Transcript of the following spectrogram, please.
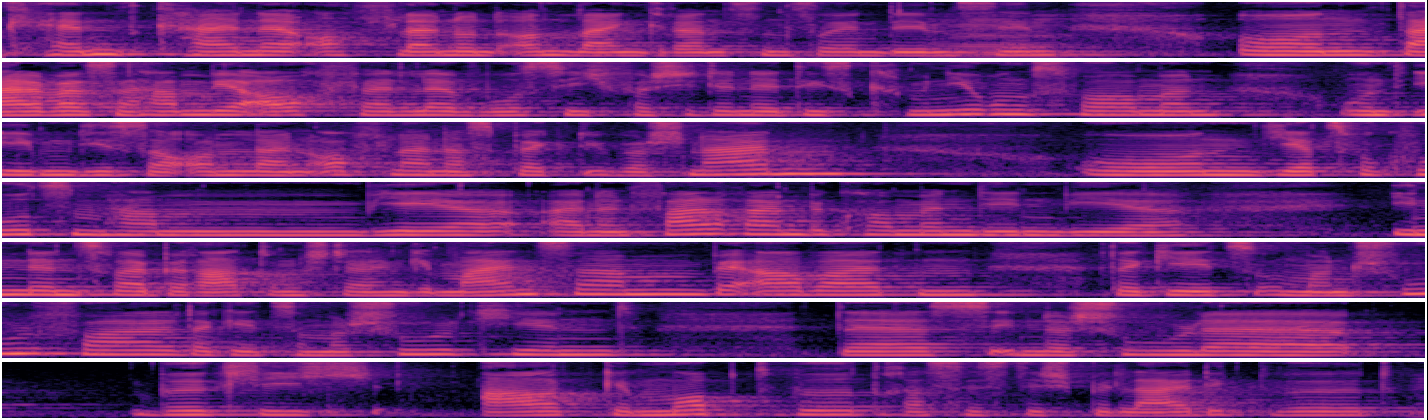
kennt keine Offline- und Online-Grenzen so in dem ja. Sinn. Und teilweise haben wir auch Fälle, wo sich verschiedene Diskriminierungsformen und eben dieser Online-Offline-Aspekt überschneiden. Und jetzt vor kurzem haben wir einen Fall reinbekommen, den wir in den zwei Beratungsstellen gemeinsam bearbeiten. Da geht es um einen Schulfall, da geht es um ein Schulkind, das in der Schule wirklich arg gemobbt wird, rassistisch beleidigt wird. Mhm.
